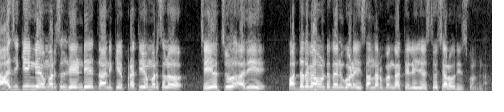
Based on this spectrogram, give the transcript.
రాజకీయంగా విమర్శలు చేయండి. దానికి ప్రతి విమర్శలు చేయొచ్చు. అది పద్ధతిగా ఉంటుందని కూడా ఈ సందర్భంగా తెలియజేస్తూ సెలవు తీసుకుంటున్నాను.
